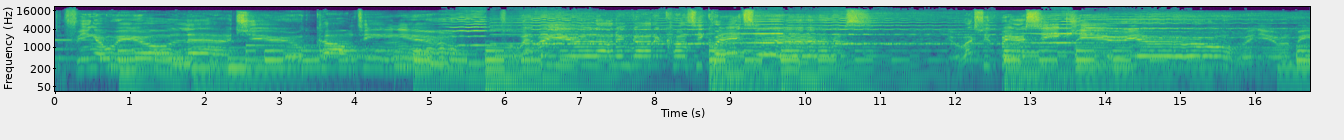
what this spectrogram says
Don't think I will let you continue. Consequences. You actually persecute you when you are be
